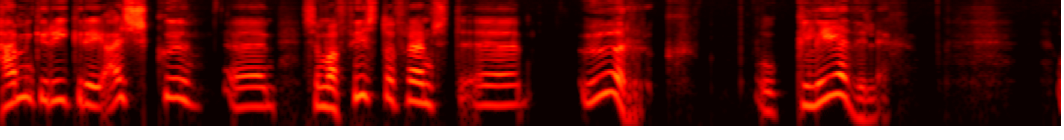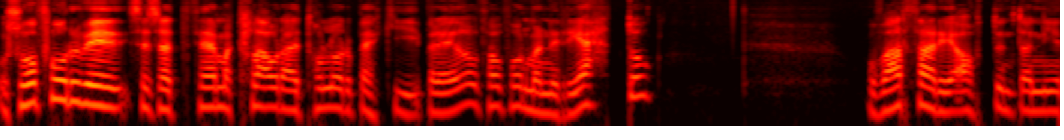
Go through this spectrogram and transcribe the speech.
hamingju ríkri æsku um, sem var fyrst og fremst uh, örg og gleðileg. Og svo fóru við, sagt, þegar maður kláraði 12 ára bekk í breið og þá fór manni rétt og og var þar í 8., 9.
